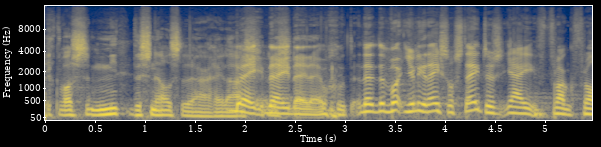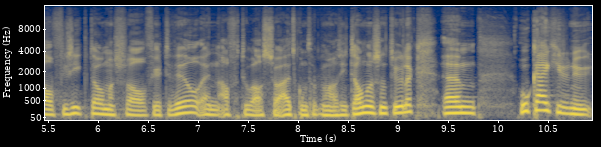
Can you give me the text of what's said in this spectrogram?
ik was niet de snelste daar helaas. Nee, Dus- nee, nee, nee, maar goed. De- de- jullie racen nog steeds, dus jij, Frank, vooral fysiek, Thomas vooral virtueel. En af en toe als het zo uitkomt ook nog wel eens iets anders natuurlijk. Ehm, hoe kijk je nu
